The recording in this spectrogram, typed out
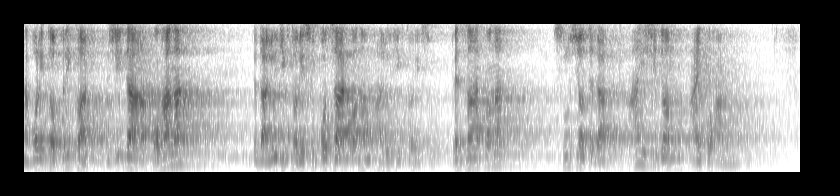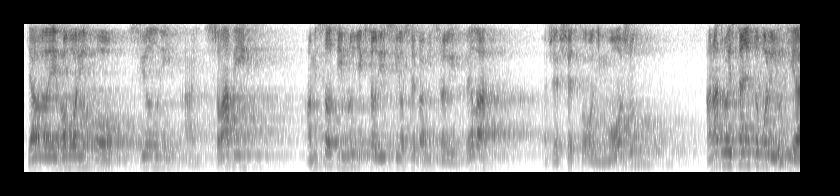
A boli to príklad Žida a Pohana, teda ľudí, ktorí sú pod zákonom a ľudí, ktorí sú bez zákona. Slúžil teda aj Židom, aj Pohanom. Ďalej hovoril o silných aj slabých a myslel tým ľudí, ktorí si o seba mysleli veľa, že všetko oni môžu. A na druhej strane to boli ľudia,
